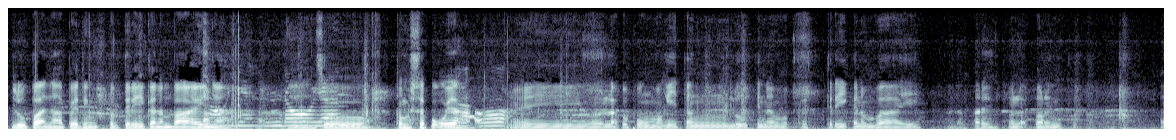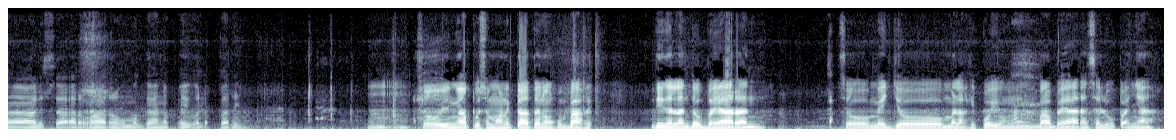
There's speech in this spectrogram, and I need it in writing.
lupa na pwedeng pagtirikan ng bahay niya. Ayan, so, kamusta po kuya? Ay, wala pa pong makitang lote na mapitri ka ng bahay. Wala pa rin. Wala pa rin po. Halos sa araw-araw maghanap ay wala pa rin. Mm. So, yun nga po sa mga nagtatanong kung bakit hindi na lang daw bayaran. So, medyo malaki po yung babayaran sa lupa niya.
